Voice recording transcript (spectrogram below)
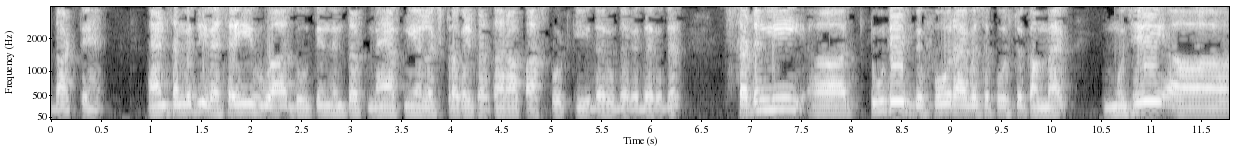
डांटते हैं। एंड संगत जी वैसा ही हुआ। दो तीन दिन तक मैं अपनी अलग स्ट्रगल करता रहा पासपोर्ट की इधर उधर इधर उधर suddenly two days before I was suppose to come back मुझे uh,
